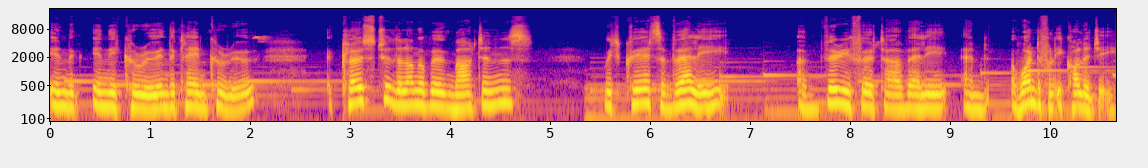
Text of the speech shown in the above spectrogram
in the in the Karoo, in the Klein Karoo, close to the Langeberg Mountains, which creates a valley, a very fertile valley and a wonderful ecology.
